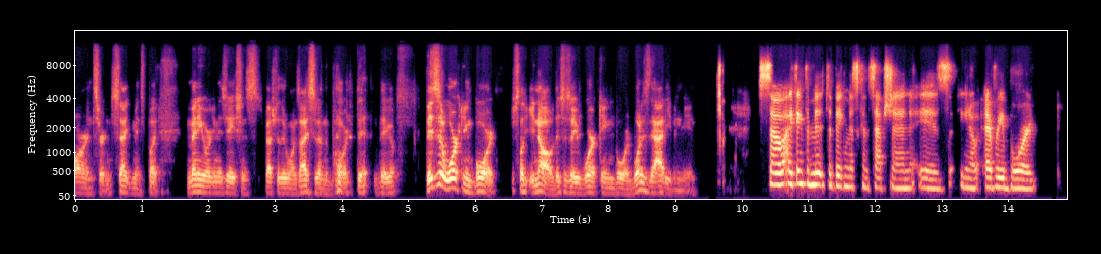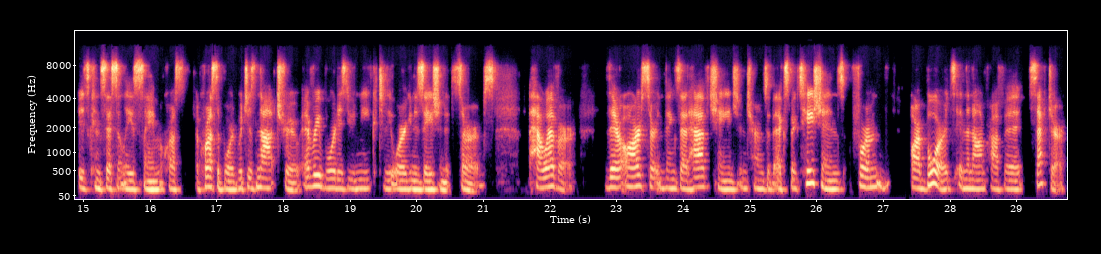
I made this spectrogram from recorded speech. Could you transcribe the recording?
are in certain segments. But many organizations, especially the ones I sit on the board, they, they go, "This is a working board." Just let you know, this is a working board. What does that even mean? So I think the the big misconception is, you know, every board is consistently the same across across the board, which is not true. Every board is unique to the organization it serves. However, there are certain things that have changed in terms of expectations from our boards in the nonprofit sector.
